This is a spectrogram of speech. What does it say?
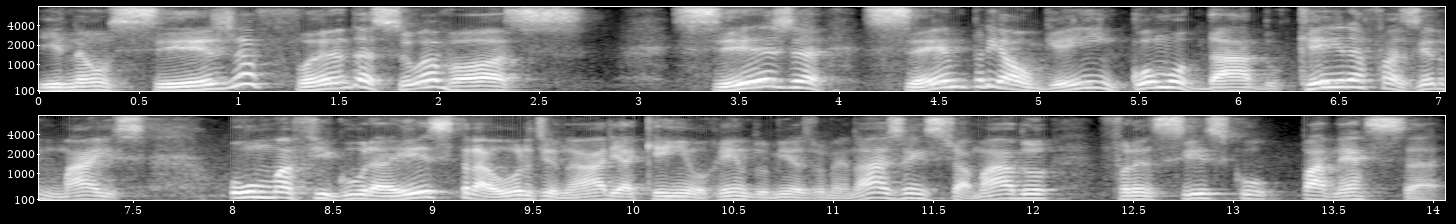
E não seja fã da sua voz. Seja sempre alguém incomodado, queira fazer mais. Uma figura extraordinária a quem eu rendo minhas homenagens, chamado Francisco Panessa.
